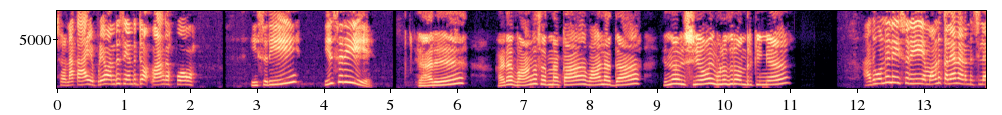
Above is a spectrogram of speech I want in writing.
சொன்னாக்கா எப்படியோ வந்து சேர்ந்துட்டோம். வாங்க போவோம். ஈஸ்வரி ஈஸ்வரி. யாரு? அட வாங்க சொன்னாக்கா. வாழதா என்ன விஷயம்? இவ்வளோ தூரம் வந்திருக்கீங்க? அது ஒண்ணும் இல்லை ஈஸ்வரி. என் மகனுக்கு கல்யாணம் நடந்துச்சுல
